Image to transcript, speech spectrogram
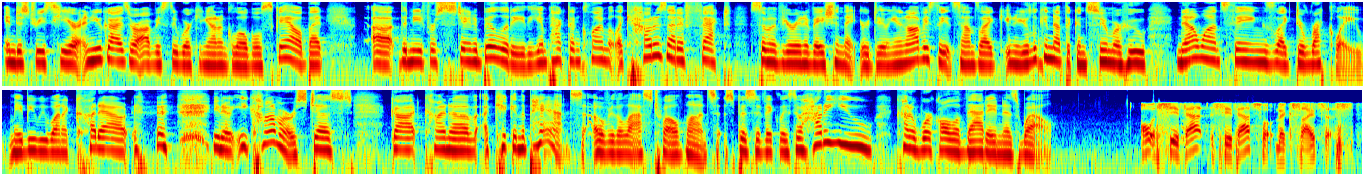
industries here. And you guys are obviously working on a global scale, but uh, the need for sustainability, the impact on climate, like how does that affect some of your innovation that you're doing? And obviously, it sounds like you know you're looking at the consumer who now wants things like directly. Maybe we want to cut out, you know, e-commerce just got kind of a kick in the pants over the last 12 months specifically. So how do you kind of work all of that in as well? Oh, see that see that's what excites us.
